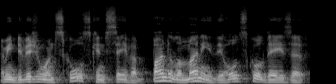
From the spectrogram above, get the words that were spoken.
I mean, Division One schools can save a bundle of money. The old school days of,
